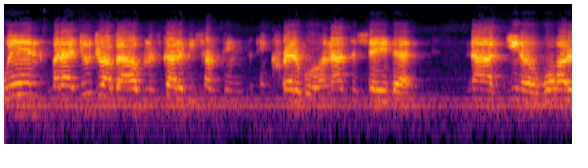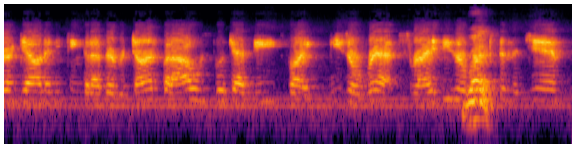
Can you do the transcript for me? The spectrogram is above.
when when I do drop an album, it's got to be something incredible, and not to say that not you know watering down anything that I've ever done, but I always look at these like these are reps, right? These are Right. reps in the gym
